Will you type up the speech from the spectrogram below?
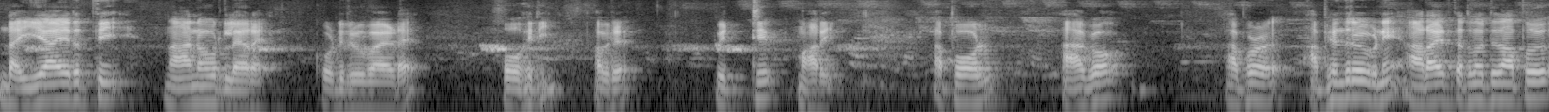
ഉണ്ട് അയ്യായിരത്തി നാനൂറിലേറെ കോടി രൂപയുടെ ഓഹരി അവർ വിറ്റ് മാറി. അപ്പോൾ ആഗോ അപ്പോൾ ആഭ്യന്തര വിപണി ആറായിരത്തി അറുന്നൂറ്റി നാൽപ്പത്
